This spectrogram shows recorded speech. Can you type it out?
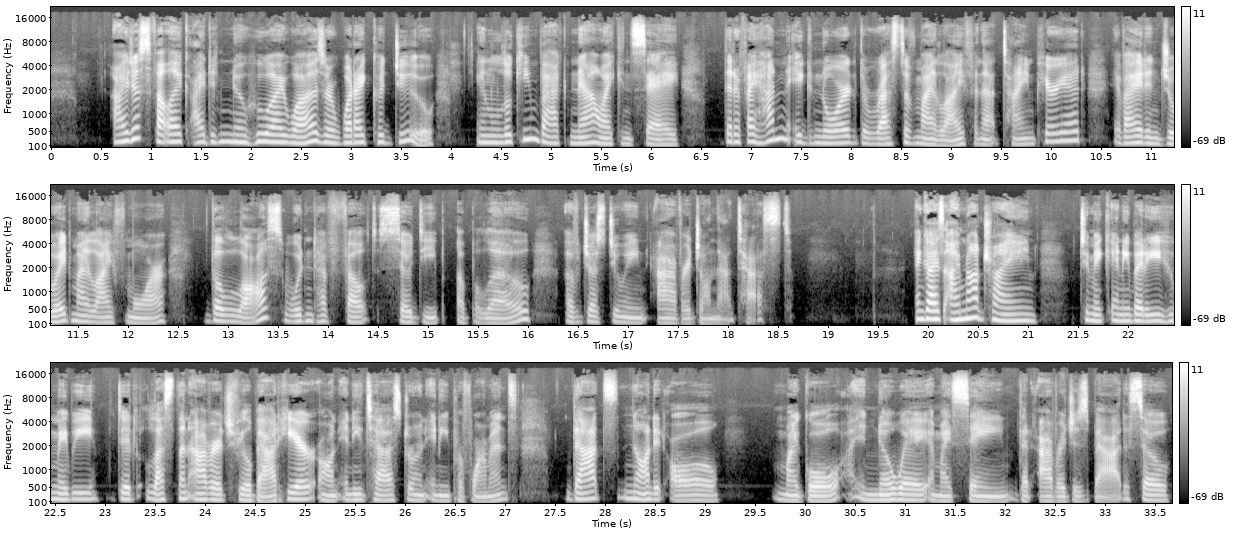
I just felt like I didn't know who I was or what I could do. And looking back now, I can say that if I hadn't ignored the rest of my life in that time period, if I had enjoyed my life more, the loss wouldn't have felt so deep a blow of just doing average on that test. And guys, I'm not trying to make anybody who maybe did less than average feel bad here on any test or on any performance. That's not at all my goal. In no way am I saying that average is bad. So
